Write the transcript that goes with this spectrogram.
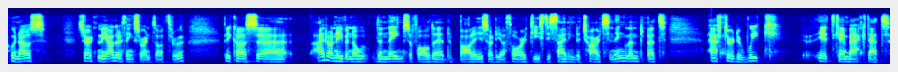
who knows? Certainly, other things weren't thought through, because uh, I don't even know the names of all the, the bodies or the authorities deciding the charts in England. But after the week, it came back that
